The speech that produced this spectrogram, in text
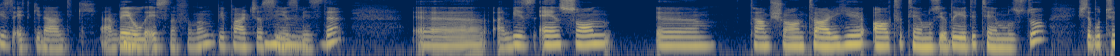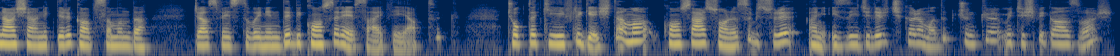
biz etkilendik. Yani Beyoğlu Hı. esnafının bir parçasıyız Hı. biz de. E, yani biz en son e, tam şu an tarihi 6 Temmuz ya da 7 Temmuz'du. İşte bu tünel şenlikleri kapsamında Jazz Festivali'nde bir konser ev sahipliği yaptık. Çok da keyifli geçti ama konser sonrası bir süre hani izleyicileri çıkaramadık. Çünkü müthiş bir gaz var.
